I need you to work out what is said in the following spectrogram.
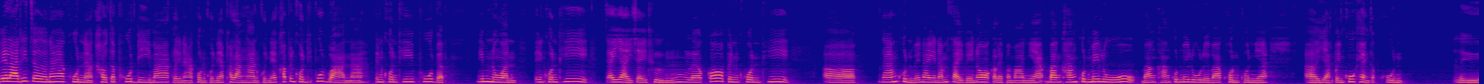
เวลาที่เจอหน้าคุณน่ะเขาจะพูดดีมากเลยนะ คนคนนี้พลังงานคนนี้เขาเป็นคนที่พูดหวานนะ เป็นคนที่พูดแบบ นิ่มนวลเป็นคนที่ใจใหญ่ใจถึง แล้วก็เป็นคนที่น้ำขุนไว้ในน้ำใสไว้นอกอะไรประมาณนี้บางครั้งคุณไม่รู้ บางครั้งคุณไม่รู้เลยว่าคนคนนี้ยเอ่อยากเป็นคู่แข่งกับคุณ หรือ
